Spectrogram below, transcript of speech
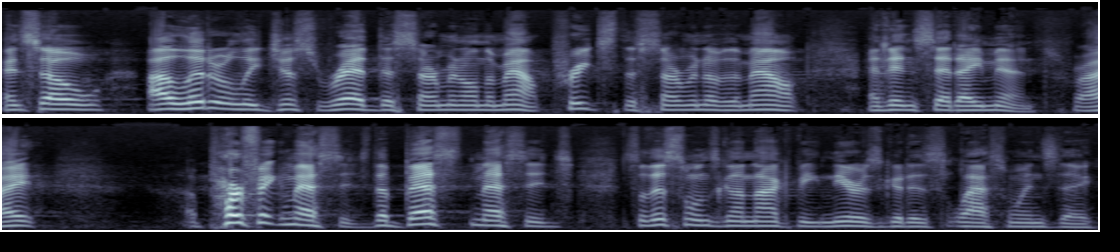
And so I literally just read the Sermon on the Mount, preached the Sermon of the Mount, and then said amen, right? A perfect message, the best message. So this one's going to not be near as good as last Wednesday.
